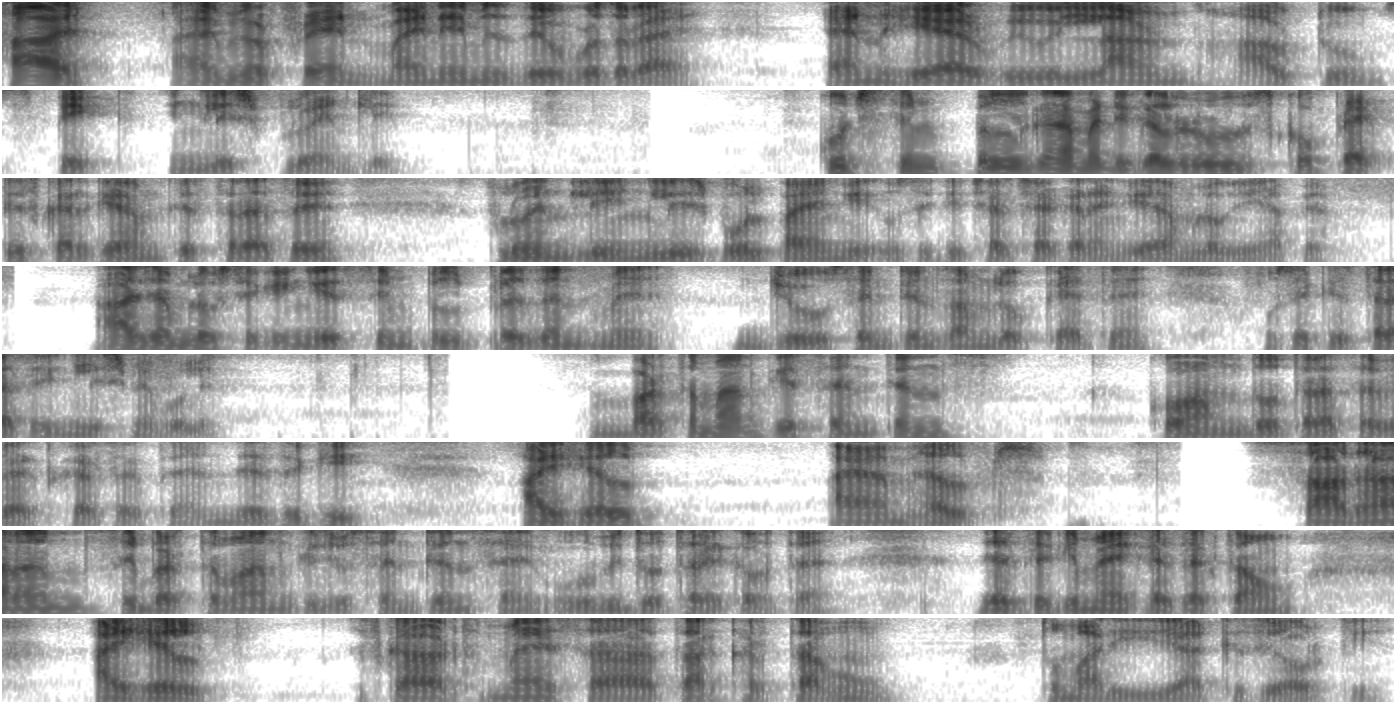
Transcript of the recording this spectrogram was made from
Hi, I am your friend. My name is Devbrata Rai, and here we will learn how to speak English fluently. कुछ simple grammatical rules को practice करके हम किस तरह से fluently English बोल पाएँगे उसी की चर्चा करेंगे हम लोग यहाँ पे आज हम लोग सीखेंगे सिंपल प्रेजेंट में जो सेंटेंस हम लोग कहते हैं उसे किस तरह से इंग्लिश में बोले वर्तमान के सेंटेंस को हम दो तरह से व्यक्त कर सकते हैं जैसे कि I help I am helped साधारण से वर्तमान के जो सेंटेंस है, वो भी दो तरह का होता है। जैसे कि मैं कह सकता हूँ आई हेल्प इसका अर्थ, मैं सहायता करता हूँ तुम्हारी या किसी और की।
